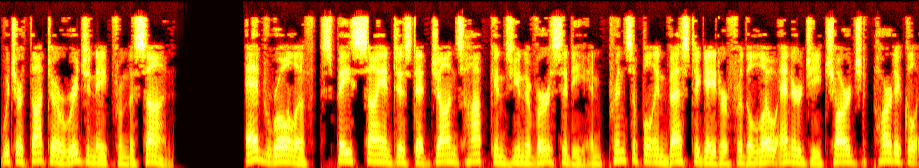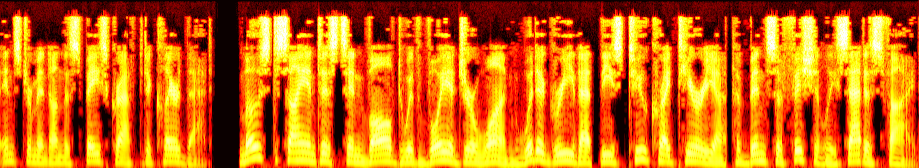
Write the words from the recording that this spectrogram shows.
which are thought to originate from the Sun. Ed Roelof, space scientist at Johns Hopkins University and principal investigator for the Low-Energy Charged Particle Instrument on the spacecraft declared that, "...most scientists involved with Voyager 1 would agree that these two criteria have been sufficiently satisfied."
